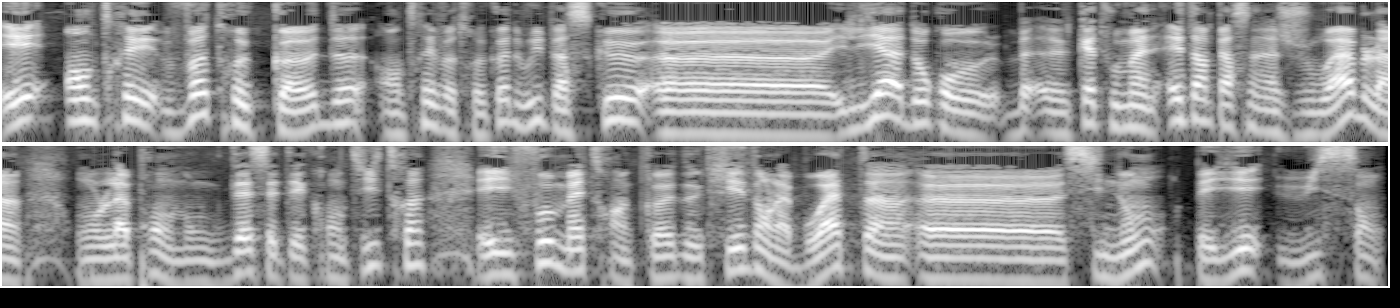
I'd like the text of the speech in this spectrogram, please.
et entrez votre code, entrez votre code, oui, parce que euh, il y a donc euh, Catwoman est un personnage jouable, on l'apprend donc dès cet écran titre, et il faut mettre un code qui est dans la boîte, euh, sinon payer 800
